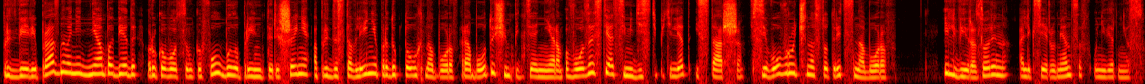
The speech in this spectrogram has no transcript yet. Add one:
В преддверии празднования Дня Победы руководством КФУ было принято решение о предоставлении продуктовых наборов работающим пенсионерам в возрасте от 75 лет и старше. Всего вручено 130 наборов. Эльвира Зорина, Алексей Румянцев, Univer News.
